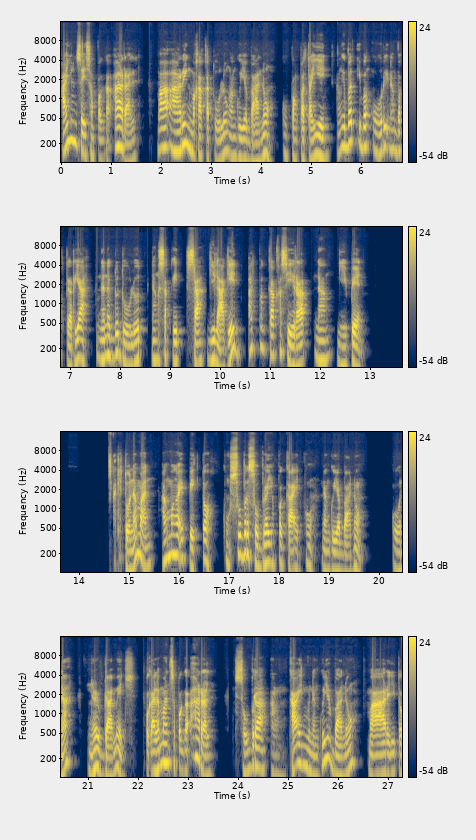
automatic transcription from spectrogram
Ayon sa isang pag-aaral, maaaring makakatulong ang guyabano upang patayin ang iba't ibang uri ng bakterya na nagdudulot ng sakit sa gilagid at pagkakasira ng ngipin. At ito naman ang mga epekto kung sobra-sobra yung pagkain mo ng guyabano. Una, nerve damage. Pag-alaman sa pag-aaral, sobra ang kain mo ng guyabano, maaari ito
